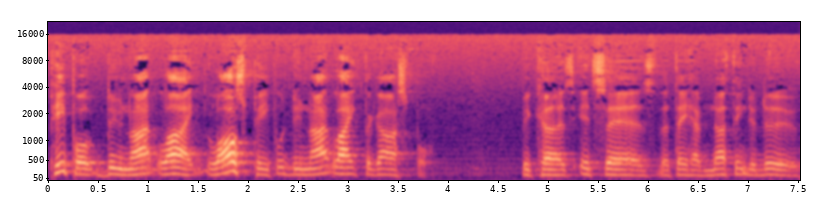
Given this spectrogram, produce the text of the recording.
People do not like, lost people do not like the gospel because it says that they have nothing to do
